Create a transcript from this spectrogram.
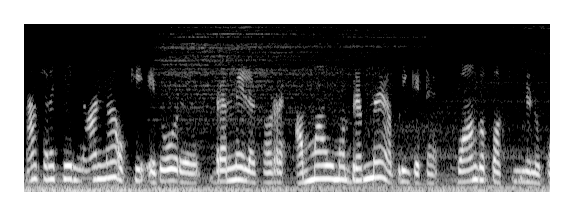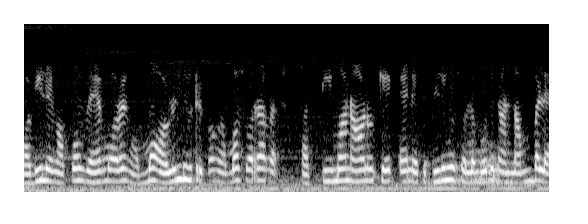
நான் சொன்னேன் சரி நான் தான் ஓகே ஏதோ ஒரு பிரம்மையில சொல்றேன். அம்மாவுமா பிரம்ம அப்படின்னு கேட்டேன். வாங்கப்பா கீழே படியில எங்க அப்பாவும் வேகமா வர எங்க அம்மா அழுந்துகிட்டு இருக்காங்க. அம்மா சொல்றாங்க சத்தியமா நானும் கேட்டேன். நேற்று பிள்ளைங்க சொல்லும் போது நான் நம்பல.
